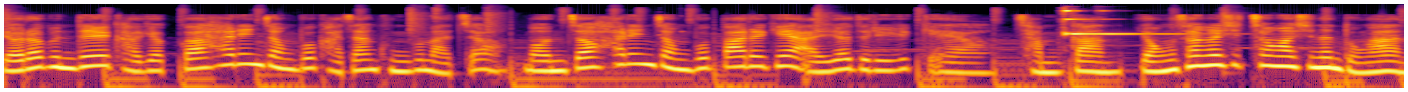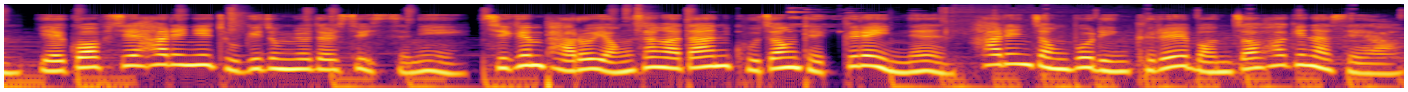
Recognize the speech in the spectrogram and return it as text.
여러분들 가격과 할인 정보 가장 궁금하죠? 먼저 할인 정보 빠르게 알려드릴게요. 잠깐 영상을 시청하시는 동안 예고 없이 할인이 조기 종료될 수 있으니 지금 바로 영상 하단 고정 댓글에 있는 할인 정보 링크를 먼저 확인하세요.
